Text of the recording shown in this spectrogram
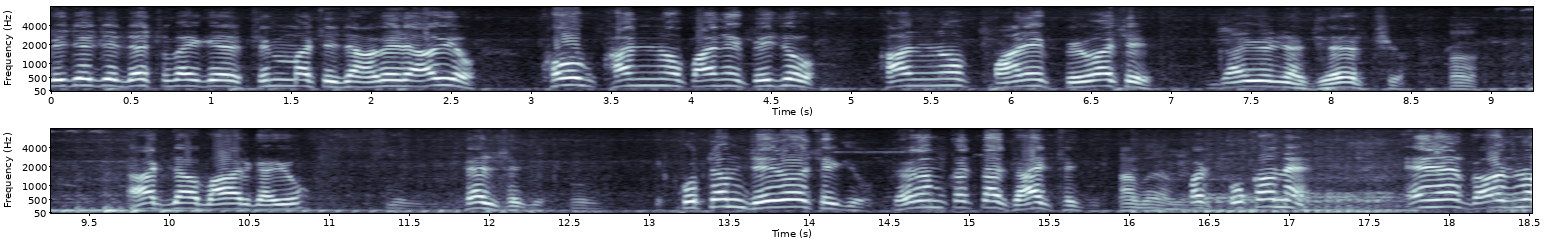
બીજે દી દસ વાગે સીમમાંથી જ્યાં હવેડે આવ્યો. ખૂબ ખાંડનું પાણી પીધું. ખાંડનું પાણી પીવાથી ગાયોને ઝેર થયો. આટલા બાર ગાયો ફેલ થઈ ગયું. કુટુંબ ઝેરો થઈ ગયો. ધર્મ કરતાં જાહેર થઈ ગયું. પણ ટૂંકામે એને ઘરનો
